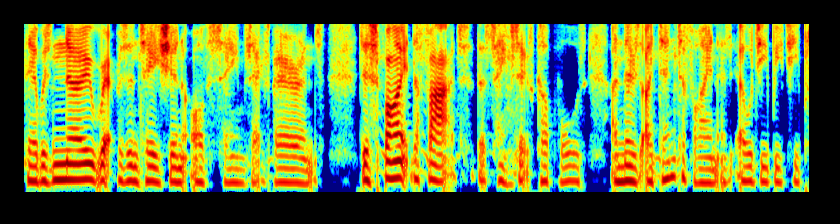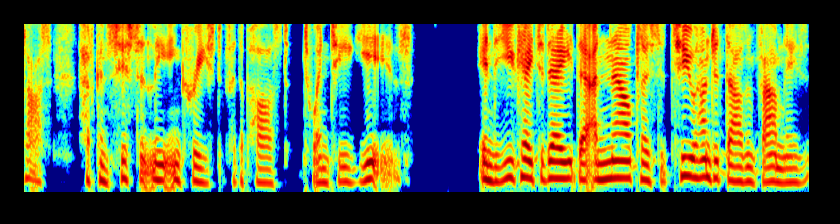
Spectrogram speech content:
there was no representation of same sex parents, despite the fact that same sex couples and those identifying as LGBT have consistently increased for the past 20 years. In the UK today, there are now close to 200,000 families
